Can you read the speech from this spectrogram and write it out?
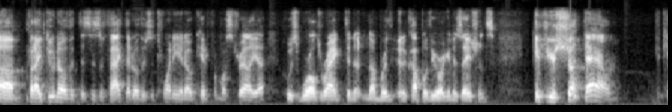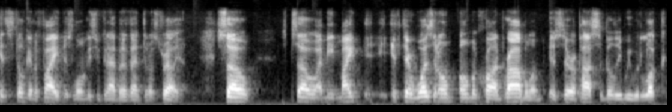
Um, but I do know that this is a fact. I know there's a 20 and 0 kid from Australia who's world ranked in a number in a couple of the organizations. If you're shut down, the kid's still going to fight as long as you can have an event in Australia. So, so I mean, might if there was an Omicron problem, is there a possibility we would look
